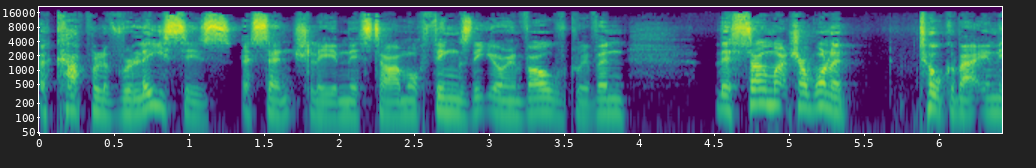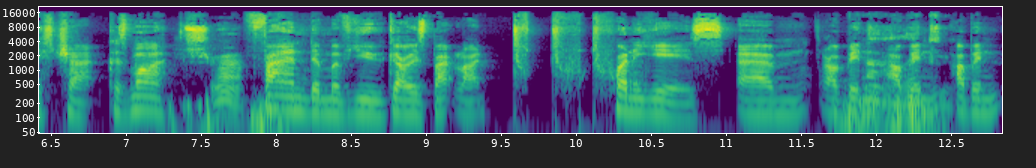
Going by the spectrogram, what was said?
a couple of releases essentially in this time, or things that you're involved with, and there's so much I want to talk about in this chat because my Sure. fandom of you goes back like t- t- 20 years. Um, I've been I've been you. I've been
